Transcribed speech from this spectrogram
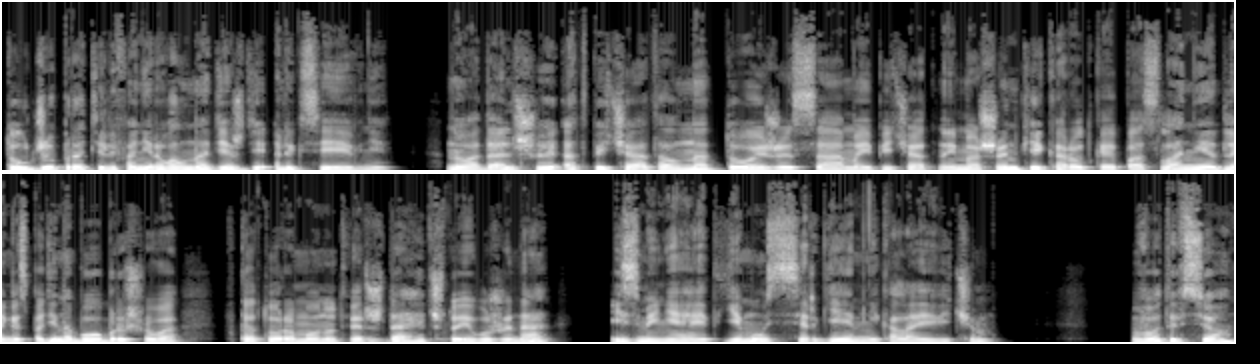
тут же протелефонировал Надежде Алексеевне. Ну а дальше отпечатал на той же самой печатной машинке короткое послание для господина Бобрышева, в котором он утверждает, что его жена изменяет ему с Сергеем Николаевичем. Вот и все.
